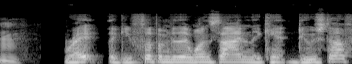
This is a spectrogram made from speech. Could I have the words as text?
Hmm. right? Like you flip them to the one side and they can't do stuff.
